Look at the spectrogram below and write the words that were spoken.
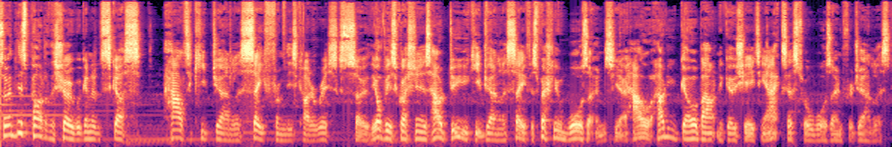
So, in this part of the show, we're going to discuss how to keep journalists safe from these kind of risks. So, the obvious question is how do you keep journalists safe, especially in war zones? You know, how, how do you go about negotiating access to a war zone for a journalist?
